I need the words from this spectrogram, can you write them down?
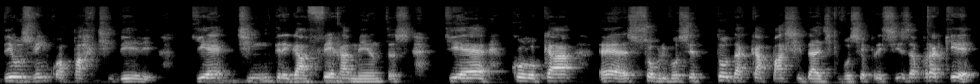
Deus vem com a parte dele, que é te entregar ferramentas, que é colocar é, sobre você toda a capacidade que você precisa para quê?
